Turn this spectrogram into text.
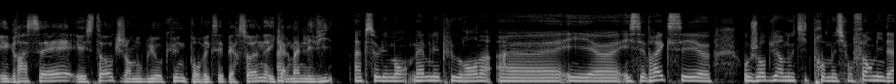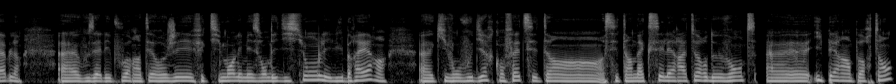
et Grasset et Stock, j'en oublie aucune pour vexer personne, et Calman Lévy. Absolument, même les plus grandes. Euh, et, euh, et c'est vrai que c'est euh, aujourd'hui un outil de promotion formidable. Vous allez pouvoir interroger effectivement les maisons d'édition, les libraires, qui vont vous dire qu'en fait c'est un c'est un accélérateur de vente hyper important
